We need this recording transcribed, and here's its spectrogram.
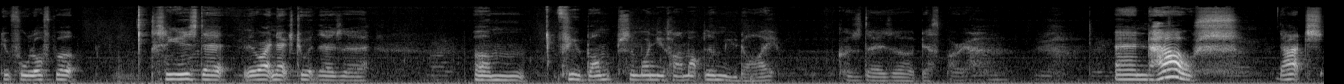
Didn't fall off, but the thing is that right next to it there's a um, few bumps, and when you climb up them, you die because there's a death barrier. And house, that's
